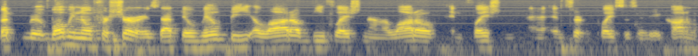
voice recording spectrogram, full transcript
but what we know for sure is that there will be a lot of deflation and a lot of inflation uh, in certain places in the economy.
